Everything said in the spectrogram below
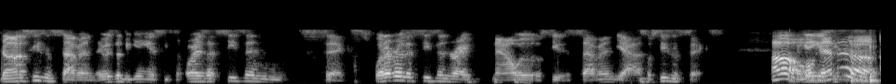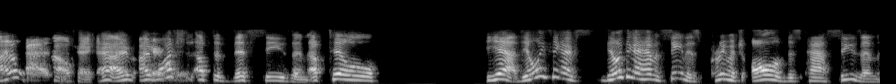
No, season seven. It was the beginning of season, or is that season six? Whatever the season right now is, was season seven. Yeah, so season six. Oh, okay. of season no, two. I don't. Oh, okay. I I watched it up to this season, up till. Yeah, the only thing I've the only thing I haven't seen is pretty much all of this past season.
